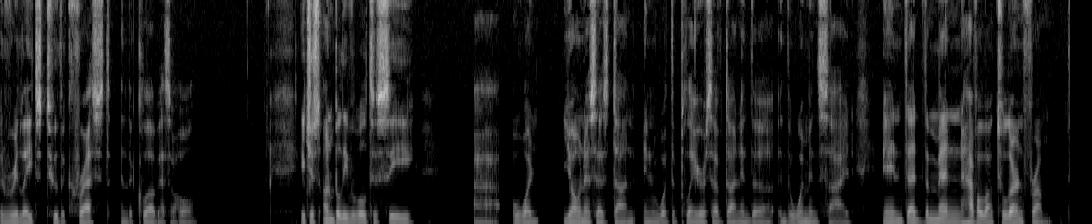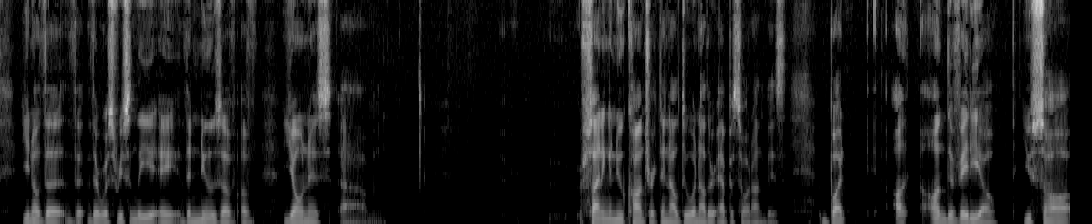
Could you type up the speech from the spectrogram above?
it relates to the crest and the club as a whole it's just unbelievable to see uh, what Jonas has done and what the players have done in the in the women's side and that the men have a lot to learn from you know the, the there was recently a the news of of Jonas um, signing a new contract, and I'll do another episode on this. But on, on the video, you saw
